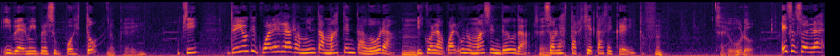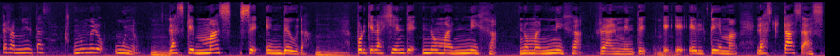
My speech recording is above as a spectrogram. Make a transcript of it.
y ver mi presupuesto? ok. ¿Sí? Te digo que cuál es la herramienta más tentadora Mm. y con la cual uno más endeuda Sí. son las tarjetas de crédito. Seguro. Esas son las herramientas número uno, Mm. las que más se endeuda, Mm, porque la gente no maneja, no maneja realmente Mm. eh, eh, el tema, las tasas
